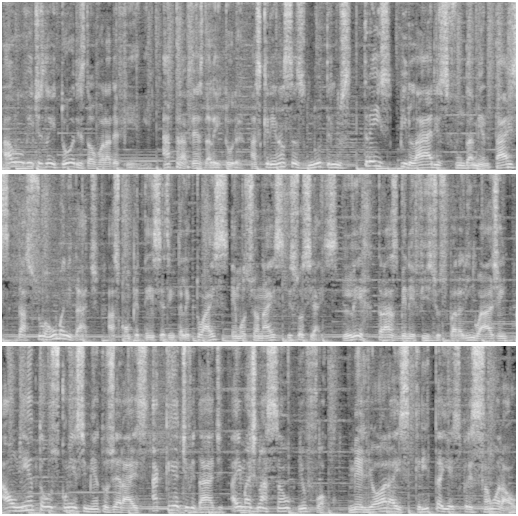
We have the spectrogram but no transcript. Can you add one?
Alô, ouvintes leitores da Alvorada FM. Através da leitura, as crianças nutrem os três pilares fundamentais da sua humanidade: as competências intelectuais, emocionais e sociais. Ler traz benefícios para a linguagem, aumenta os conhecimentos gerais, a criatividade, a imaginação e o foco melhora a escrita e a expressão oral,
